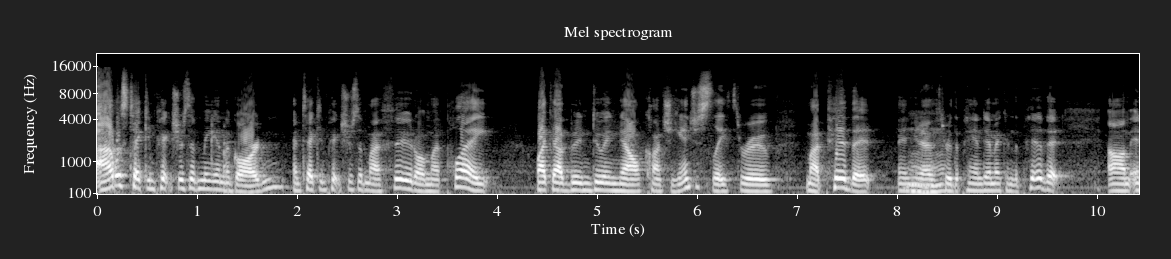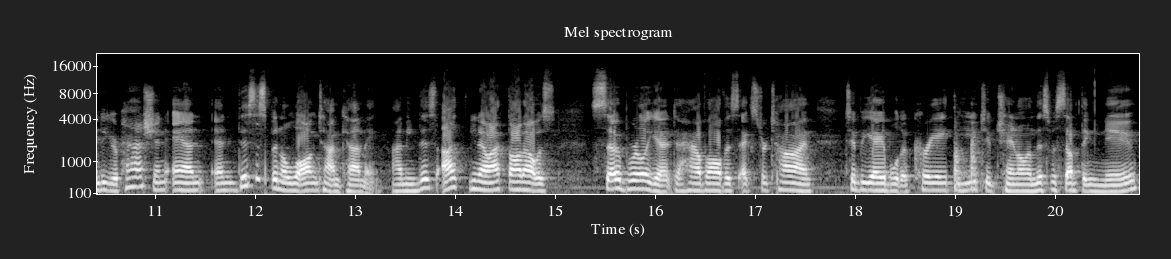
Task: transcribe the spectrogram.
I was taking pictures of me in the garden and taking pictures of my food on my plate, like I've been doing now conscientiously through my pivot and you know through the pandemic and the pivot um, into your passion. And and this has been a long time coming. I mean, this I you know I thought I was so brilliant to have all this extra time to be able to create the YouTube channel, and this was something new.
